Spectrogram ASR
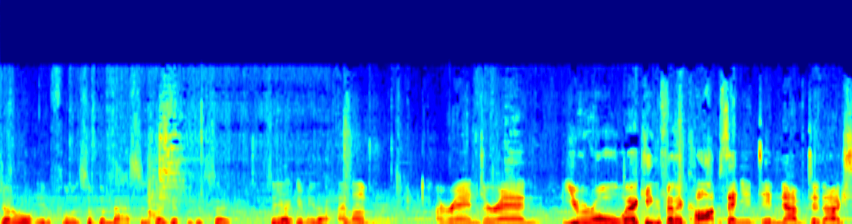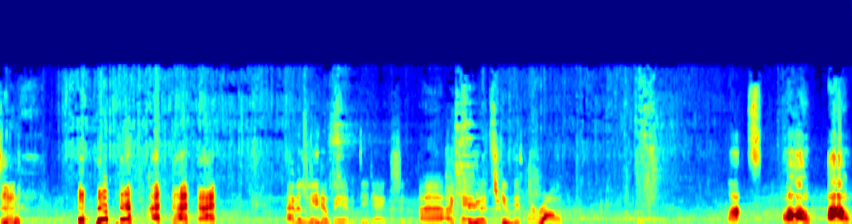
general influence of the masses, I guess we could say. So yeah, give me that. I love Iran Duran. You were all working for the cops and you didn't have deduction. I have a little bit of deduction. Uh, okay, let's two. give this a roll. Let's. Oh, oh,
